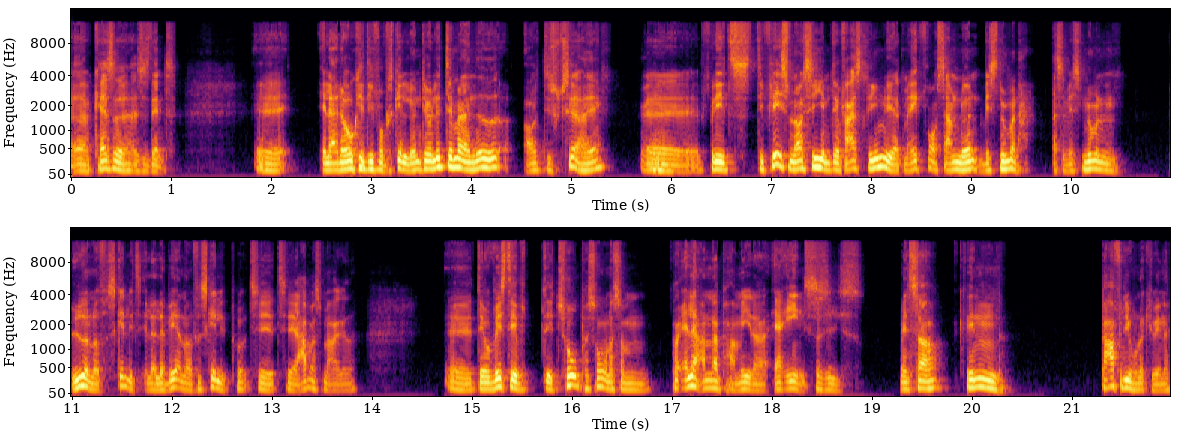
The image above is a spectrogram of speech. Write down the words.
øh, kasseassistent? Øh, eller er det okay, de får forskellige løn? Det er jo lidt det, man er nede og diskuterer her, ikke? Mm. Øh, fordi de fleste vil nok sige, at det er faktisk rimeligt, at man ikke får samme løn, hvis nu man, altså hvis nu man yder noget forskelligt, eller leverer noget forskelligt på, til, til arbejdsmarkedet. Øh, det er jo hvis det er, det er to personer, som på alle andre parametre er ens, Præcis. men så kvinden, bare fordi hun er kvinde,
